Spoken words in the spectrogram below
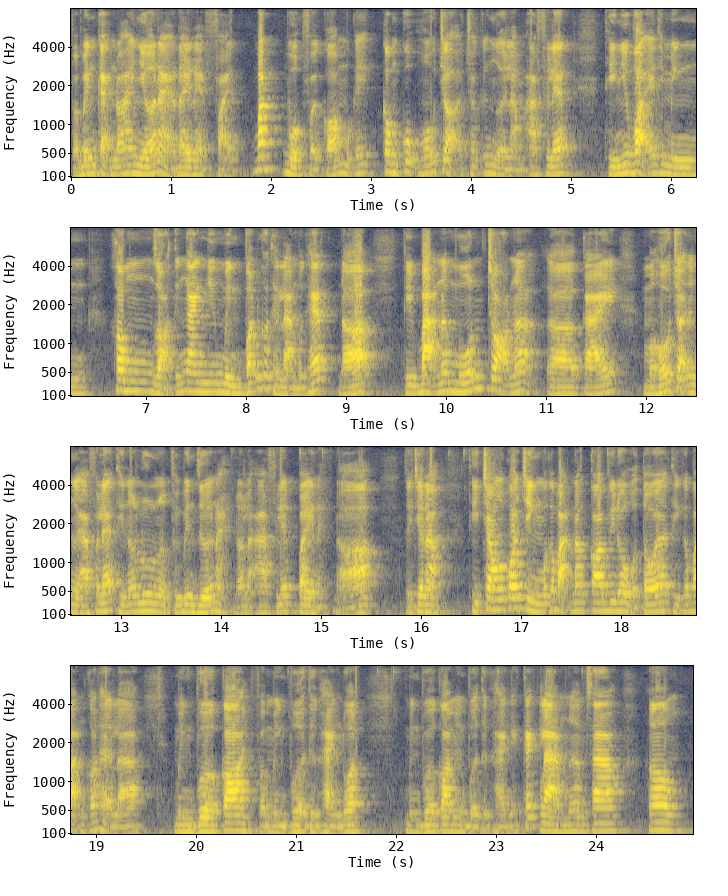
Và bên cạnh đó hãy nhớ này ở đây này phải bắt buộc phải có một cái công cụ hỗ trợ cho cái người làm affiliate. Thì như vậy thì mình không giỏi tiếng Anh nhưng mình vẫn có thể làm được hết. Đó. Thì bạn nó muốn chọn đó, uh, ờ, cái mà hỗ trợ cho người affiliate thì nó luôn ở phía bên dưới này đó là affiliate pay này. Đó. Được chưa nào? Thì trong quá trình mà các bạn đang coi video của tôi thì các bạn có thể là mình vừa coi và mình vừa thực hành luôn. Mình vừa coi mình vừa thực hành cái cách làm làm sao? Không?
